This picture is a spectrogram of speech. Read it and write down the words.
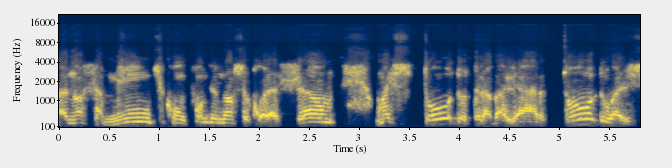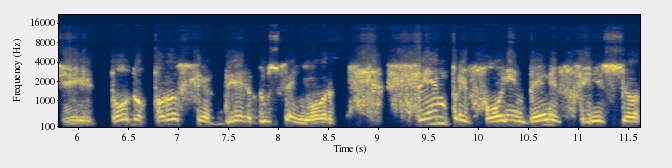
a nossa mente, confunde o nosso coração, mas todo trabalhar, todo agir, todo proceder do Senhor sempre foi em benefício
